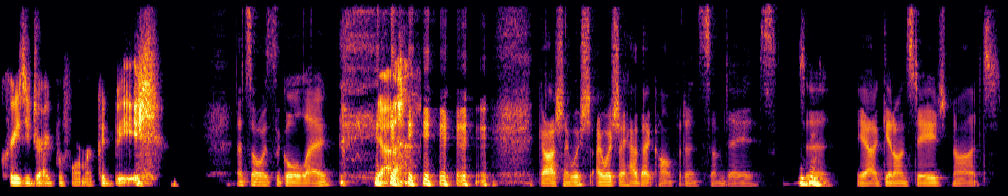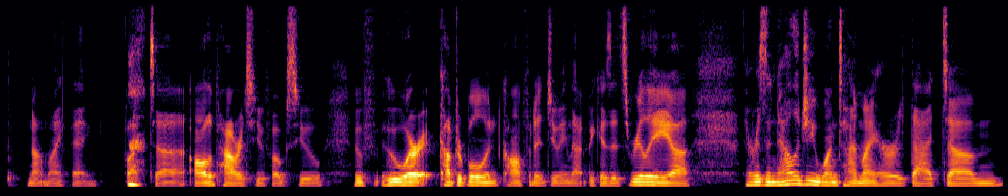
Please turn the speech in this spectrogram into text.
crazy drag performer could be. That's always the goal, eh? Yeah. Gosh, I wish I wish I had that confidence some days to yeah, get on stage, not not my thing. But uh, all the power to folks who who who are comfortable and confident doing that because it's really uh, there was an analogy one time I heard that um,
